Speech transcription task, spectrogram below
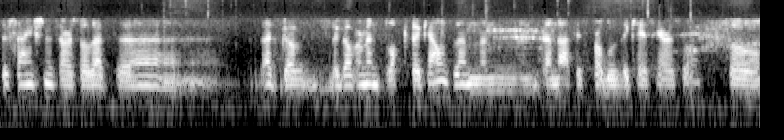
the sanctions are so that... Uh that gov the government blocked the accounts, then, then then that is probably the case here as well. So,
